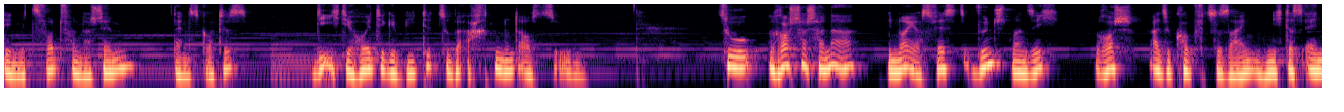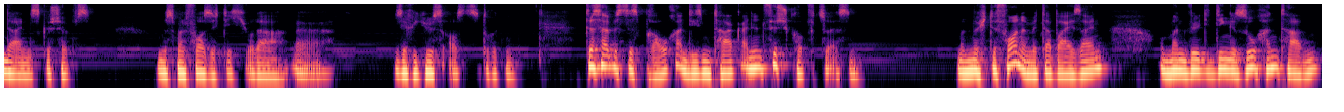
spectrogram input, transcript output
den Mitzvot von Hashem, deines Gottes, die ich dir heute gebiete, zu beachten und auszuüben. Zu Rosh Hashanah, dem Neujahrsfest, wünscht man sich, Rosh, also Kopf zu sein und nicht das Ende eines Geschöpfs, um es mal vorsichtig oder äh, seriös auszudrücken. Deshalb ist es Brauch, an diesem Tag einen Fischkopf zu essen. Man möchte vorne mit dabei sein und man will die Dinge so handhaben,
